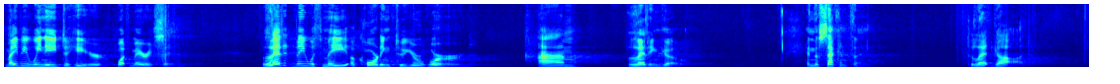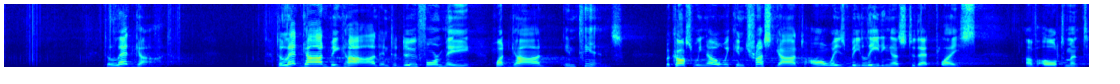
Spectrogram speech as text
Maybe we need to hear what Mary said. Let it be with me according to your word. I'm letting go. And the second thing, to let God. To let God. To let God be God and to do for me what God intends because we know we can trust God to always be leading us to that place of ultimate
